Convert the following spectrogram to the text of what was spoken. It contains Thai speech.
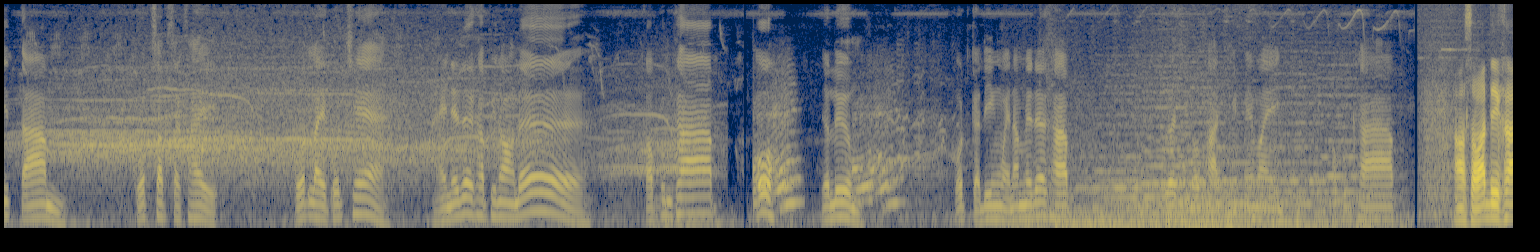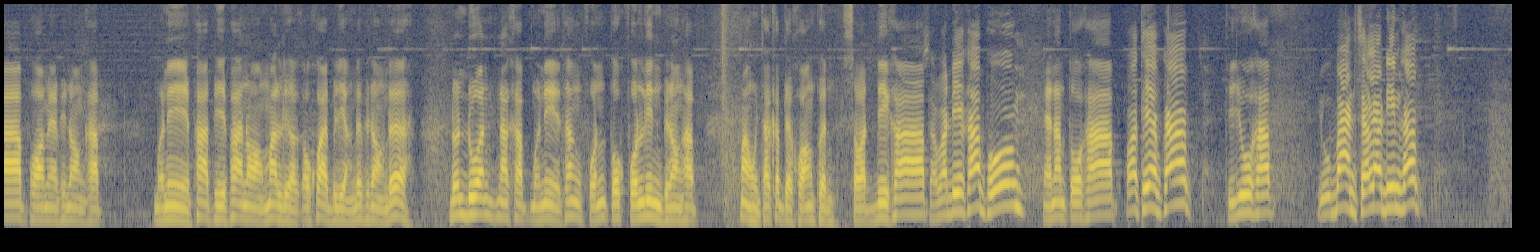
ติดตาม กดซับสไครต์กดไลค์กดแชร์ให้ในเด้อครับพี่น้องเด้อขอบคุณครับ โอ้อย่าลืม กดกระดิ่งไว้นำในเด้อครับ เพื่อที่เราผ่านคลิปใหม่ๆขอบคุณครับเอาสวัสดีครับพ่อแม่พี่น้องครับมื้อนี้พาพี่พาน้องมาเลือกเอาควายไปเลี้ยงเด้อพี่น้องเด้อด่วนๆนะครับมื้อนี้ทั้งฝนตกฝนลิ่นพี่น้องครับ มาหุ่นจักกับเจ้าของเพิ่นสวัสดีครับ สวัสดีครับผม แนะนำตัวครับพ่อเทพครับ ที่อยู่ครับ อยู่บ้านสารดินครับ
